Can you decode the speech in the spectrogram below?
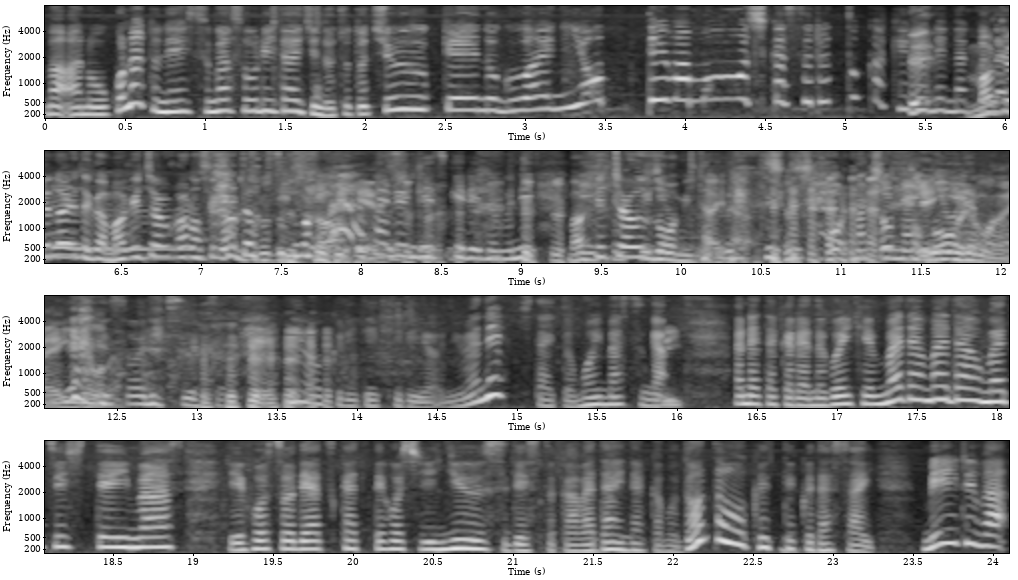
まああのこの後ね菅総理大臣のちょっと中継の具合によってはもしかするとかけられなくなる。負けないでか負けちゃう可能性があるってことですか？あるんですけれどもね。負けちゃうぞみたいな。負けないでもない そうですねお送りできるようにはねしたいと思いますが。あなたからのご意見まだまだお待ちしています。え放送で扱ってほしいニュースですとか話題なんかもどんどん送ってください。メールは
